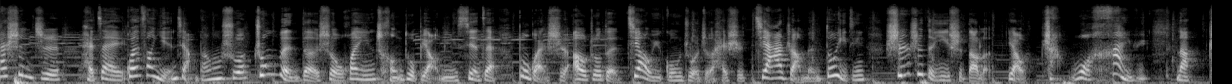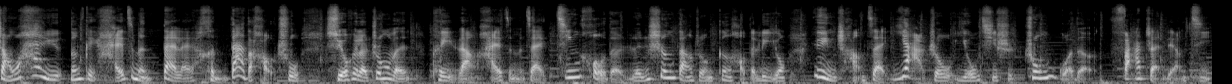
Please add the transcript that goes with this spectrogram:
他甚至还在官方演讲当中说，中文的受欢迎程度表明，现在不管是澳洲的教育工作者还是家长们，都已经深深的意识到了要掌握汉语。那掌握汉语能给孩子们带来很大的好处，学会了中文可以让孩子们在今后的人生当中更好的利用蕴藏在亚洲，尤其是中国的发展良机。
